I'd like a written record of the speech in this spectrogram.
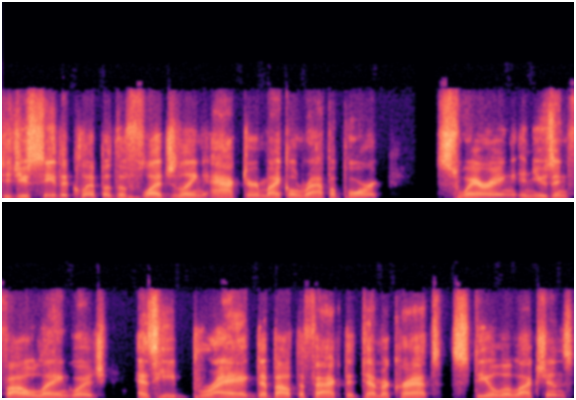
Did you see the clip of the fledgling actor, Michael Rapaport, swearing and using foul language as he bragged about the fact that Democrats steal elections?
